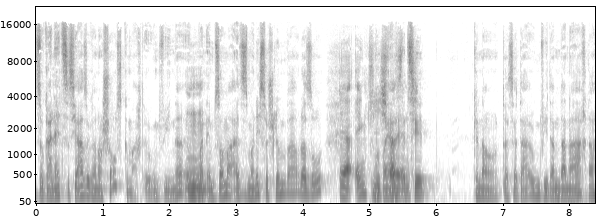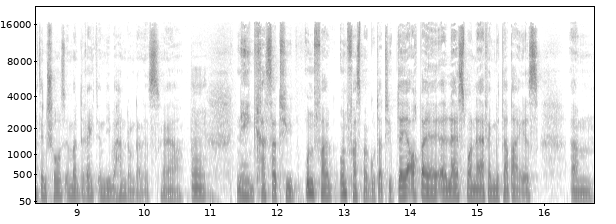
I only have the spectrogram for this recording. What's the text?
sogar letztes Jahr sogar noch Shows gemacht irgendwie, ne? Irgendwann im Sommer, als es mal nicht so schlimm war oder so. Ja, irgendwie, ich Wobei er weiß nicht. erzählt, genau, dass er da irgendwie dann danach, nach den Shows, immer direkt in die Behandlung dann ist. Ja, ja. Mhm. Nee, ein krasser Typ, unfa unfassbar guter Typ, der ja auch bei äh, Last One Laughing mit dabei ist. Ähm,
